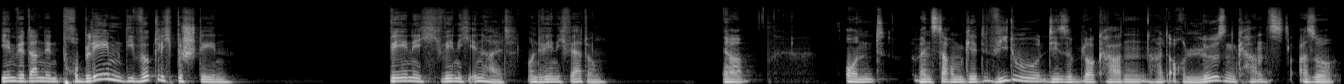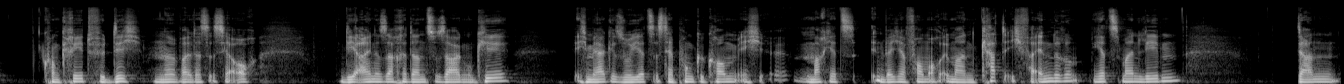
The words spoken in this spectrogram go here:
geben wir dann den Problemen, die wirklich bestehen, wenig, wenig Inhalt und wenig Wertung. Ja. Und wenn es darum geht, wie du diese Blockaden halt auch lösen kannst, also konkret für dich, ne? weil das ist ja auch die eine Sache dann zu sagen, okay, ich merke so, jetzt ist der Punkt gekommen, ich äh, mache jetzt in welcher Form auch immer einen Cut, ich verändere jetzt mein Leben, dann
